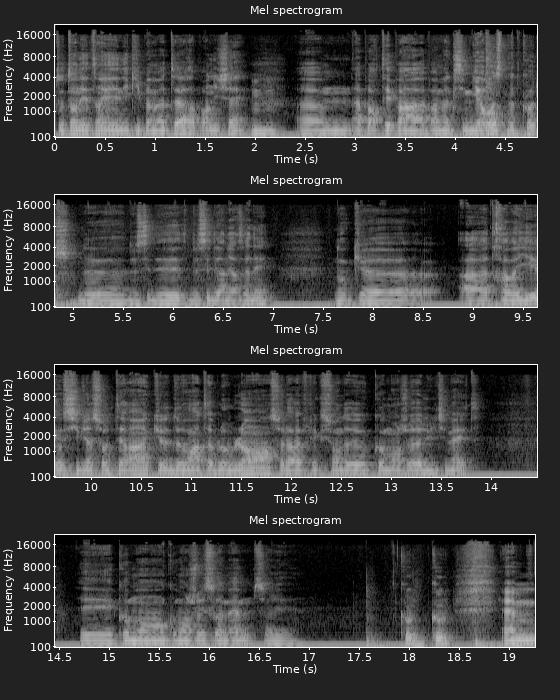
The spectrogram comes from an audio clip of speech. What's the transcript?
tout en étant une équipe amateur à Pornichet, Mhm. euh, apporté par, par Maxime Garros, notre coach de, de, ces, de ces dernières années. Donc, à travailler aussi bien sur le terrain que devant un tableau blanc, sur la réflexion de comment jouer à l'Ultimate et comment, comment jouer soi-même sur les. Cool, cool. Euh,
